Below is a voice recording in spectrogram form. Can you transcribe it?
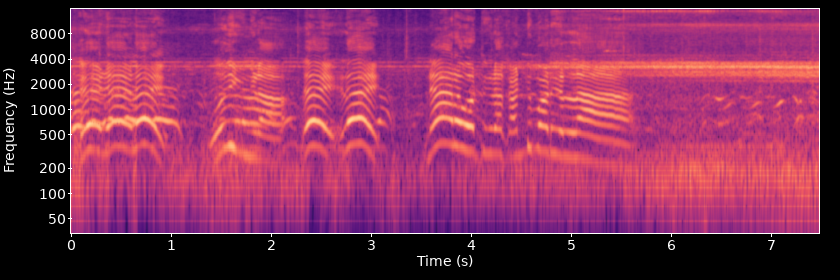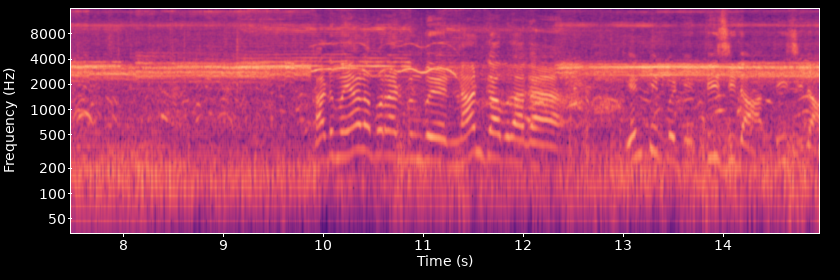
டேய் டேய் டேய் ஒதுக்குங்கடா. டேய் டேய் நேரம் ஓட்டுங்கடா கட்டுப்பாடுகள்லாம். கடுமையான போராட்ட பின்பு நான்காவதாக என்டிப்பட்டி தீசிதா தீசிதா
